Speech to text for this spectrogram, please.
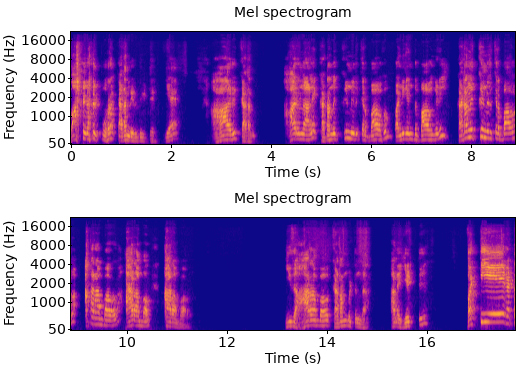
வாழ்நாள் பூரா கடன் இருந்துகிட்டு இருக்கு. ஏன்? ஆறு கடன். ஆறு நாளே கடனுக்குன்னு இருக்கிற பாவகம் பன்னிரெண்டு பாவங்களில் கடனுக்குன்னு இருக்கிற பாவகம் ஆறாம் பாவகம் ஆறாம் பாவம் ஆறாம் பாவம் இது ஆறாம் பாவம் கடன் மட்டும்தான். ஆனா எட்டு வட்டியே கட்ட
